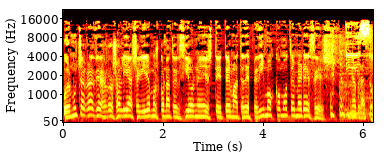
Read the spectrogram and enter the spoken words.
Pues muchas gracias, Rosalía. Seguiremos con atención este tema. Te despedimos como te mereces. Un abrazo.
